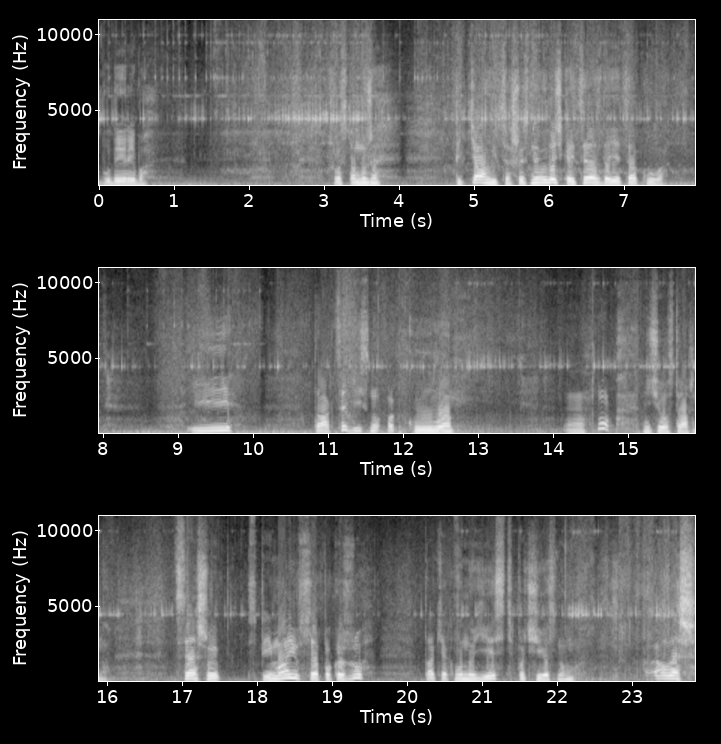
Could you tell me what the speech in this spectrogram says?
буде і риба. Щось там уже підтягується, щось невеличке і це здається акула. І так, це дійсно акула. Е, ну, нічого страшного. Все, що спіймаю, все покажу, так як воно є по-чесному. Але ж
